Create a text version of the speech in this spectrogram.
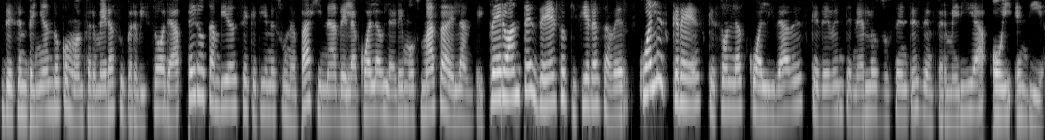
desempeñando como enfermera supervisora, pero también sé que tienes una página de la cual hablaremos más adelante. Pero antes de eso quisiera saber cuáles crees que son las cualidades que deben tener los docentes de enfermería hoy en día.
